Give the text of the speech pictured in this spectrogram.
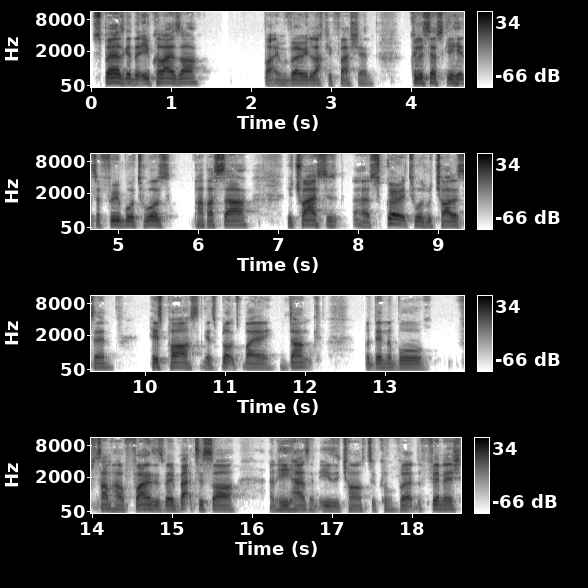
Spurs get the equalizer, but in very lucky fashion. Kulusevski hits a through ball towards Pape Sarr, who tries to uh, square it towards Richarlison. His pass gets blocked by Dunk, but then the ball somehow finds its way back to Sarr, and he has an easy chance to convert the finish.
